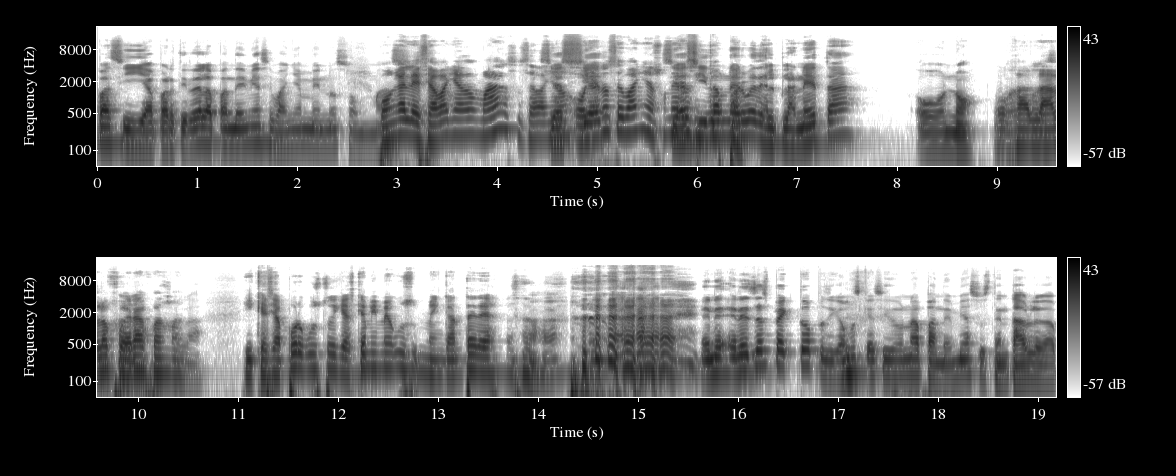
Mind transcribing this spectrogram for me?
Pa? Si a partir de la pandemia se bañan menos o más. Póngale, ¿se ha bañado más? ¿O, se ha Si bañado? ha- o ya no se baña, es un Si héroe ha sido un héroe del planeta o no. Ojalá lo fuera, ojalá, Juanma. Y que sea por gusto, que es que a mí me, me encanta idea. Ajá. en, en ese aspecto, pues digamos que ha sido una pandemia sustentable, ¿verdad?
